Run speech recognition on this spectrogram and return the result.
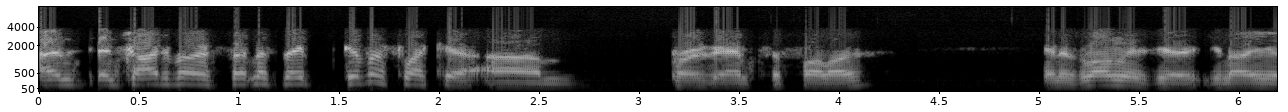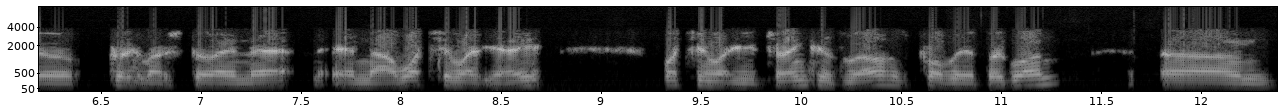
And in charge of our own fitness, they give us like a um, program to follow, and as long as you you know you're pretty much doing that and uh, watching what you eat, watching what you drink as well is probably a big one. Um,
